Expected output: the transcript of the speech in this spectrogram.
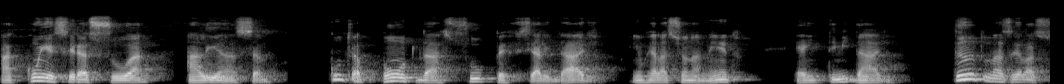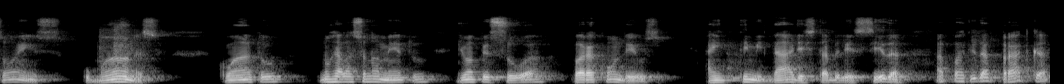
a conhecer a sua aliança. Contraponto da superficialidade em um relacionamento é a intimidade, tanto nas relações humanas quanto no relacionamento de uma pessoa para com Deus. A intimidade é estabelecida a partir da prática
